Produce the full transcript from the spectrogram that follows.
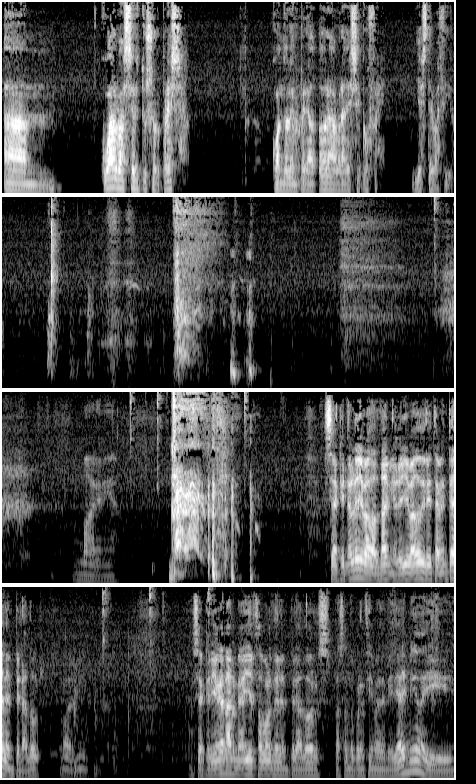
¿Cuál va a ser tu sorpresa cuando el emperador abra ese cofre y esté vacío? Madre mía. o sea, que no lo he llevado al daño, lo he llevado directamente al emperador. Madre mía. O sea, quería ganarme ahí el favor del emperador pasando por encima de mi daimio y,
